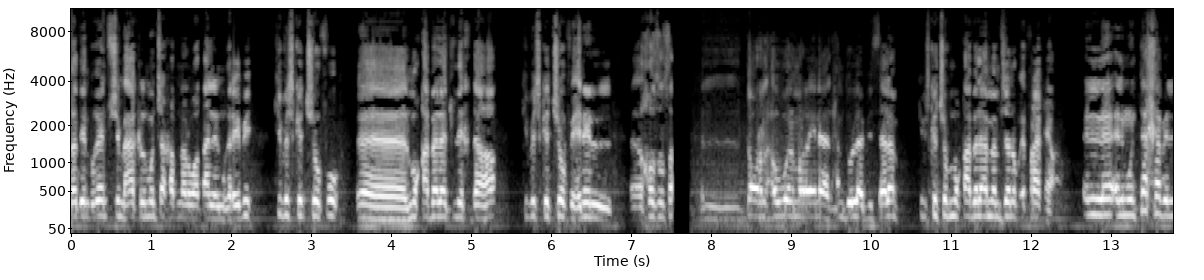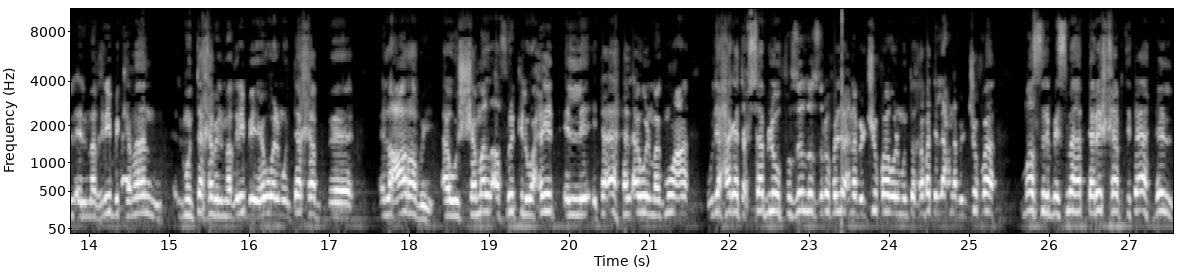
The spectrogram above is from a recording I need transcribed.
غادي نبغي نمشي معاك لمنتخبنا الوطني المغربي. كيفاش كتشوفوا المقابلات اللي خداها؟ كيفاش كتشوف يعني خصوصا الدور الأول مريناه الحمد لله بسلام. كيفاش كتشوف مقابلة أمام جنوب إفريقيا؟ المنتخب المغربي كمان المنتخب المغربي هو المنتخب العربي أو الشمال الافريقي الوحيد اللي تأهل أول مجموعة ودي حاجة تحسب له في ظل الظروف اللي إحنا بنشوفها والمنتخبات اللي إحنا بنشوفها. مصر باسمها بتاريخها بتتأهل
